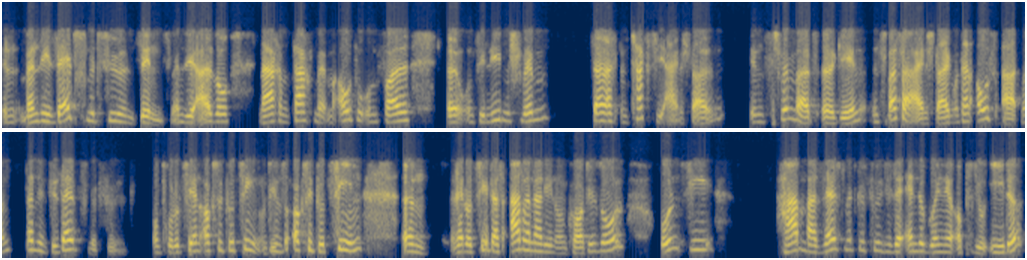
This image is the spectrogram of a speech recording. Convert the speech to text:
Denn wenn Sie selbst mitfühlend sind, wenn Sie also nach einem Tag mit einem Autounfall äh, und Sie lieben Schwimmen, dann ein Taxi einsteigen, ins Schwimmbad äh, gehen, ins Wasser einsteigen und dann ausatmen, dann sind Sie selbst mitfühlend und produzieren Oxytocin. Und dieses Oxytocin ähm, reduziert das Adrenalin und Cortisol und Sie haben bei Selbstmitgefühl diese endogene Opioide,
